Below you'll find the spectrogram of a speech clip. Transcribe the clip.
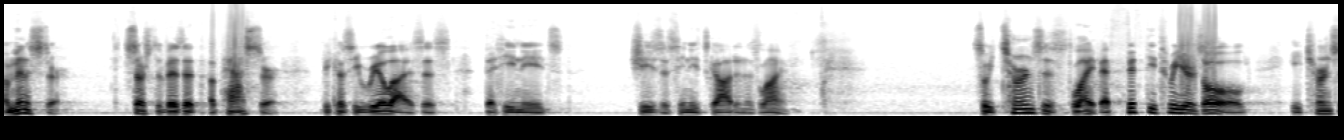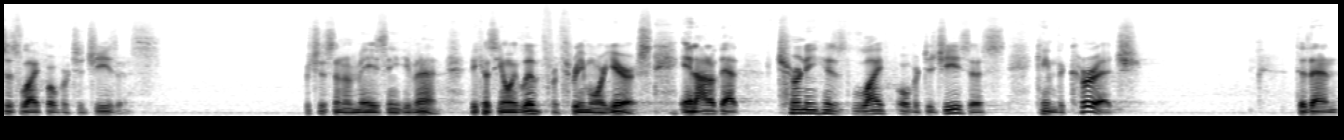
a minister, he starts to visit a pastor because he realizes that he needs Jesus, he needs God in his life. So he turns his life, at 53 years old, he turns his life over to Jesus, which is an amazing event because he only lived for three more years. And out of that turning his life over to Jesus came the courage to then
